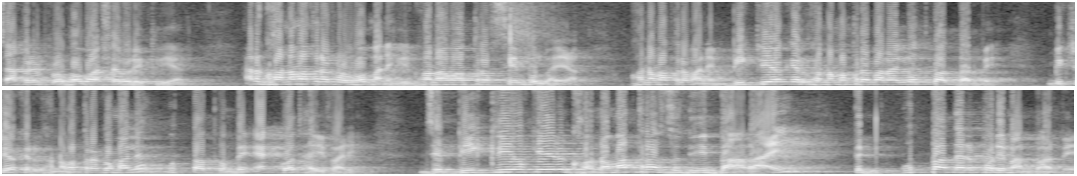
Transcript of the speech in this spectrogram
চাপের প্রভাব আশা করি ক্লিয়ার আর ঘনমাত্রা প্রভাব মানে কি? ঘনমাত্রা সিম্পল ভাইয়া। ঘনমাত্রা মানে বিক্রিয়কের ঘনমাত্রা বাড়াইলে উৎপাদ বাড়বে। বিক্রিয়কের ঘনমাত্রা কমাইলে উৎপাদ কমবে। এক কথাই পারি যে বিক্রিয়কের ঘনমাত্রা যদি বাড়ায় উৎপাদের পরিমাণ বাড়বে।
